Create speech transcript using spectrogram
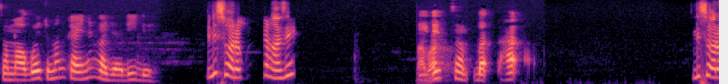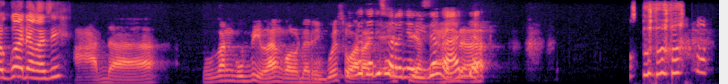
Sama gue cuman kayaknya nggak jadi deh. Ini suara gue ada nggak sih? Didit sama ha- Ini suara gue ada nggak sih? Ada. Bukan gue bilang kalau dari gue Enggak, suara tadi suaranya Liza nggak ada.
